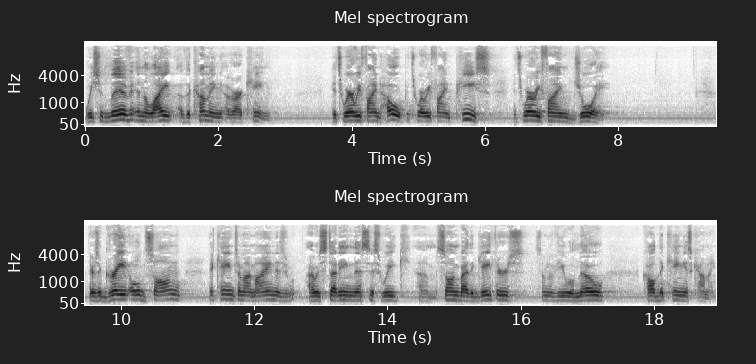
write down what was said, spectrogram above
We should live in the light of the coming of our King. It's where we find hope, it's where we find peace, it's where we find joy. There's a great old song that came to my mind as I was studying this this week, um, song by the Gaithers, some of you will know, called The King is Coming.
